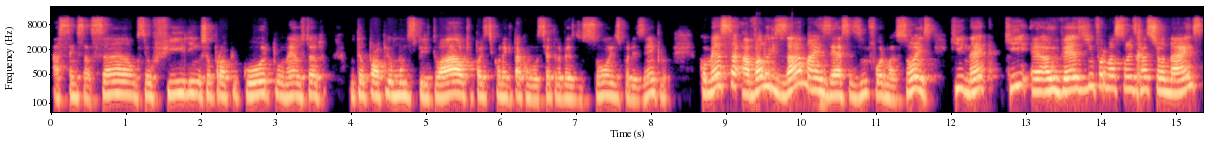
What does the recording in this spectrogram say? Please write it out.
a sensação, o seu feeling, o seu próprio corpo, né, o, teu, o teu próprio mundo espiritual, que pode se conectar com você através dos sonhos, por exemplo, começa a valorizar mais essas informações que, né, que é, ao invés de informações racionais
